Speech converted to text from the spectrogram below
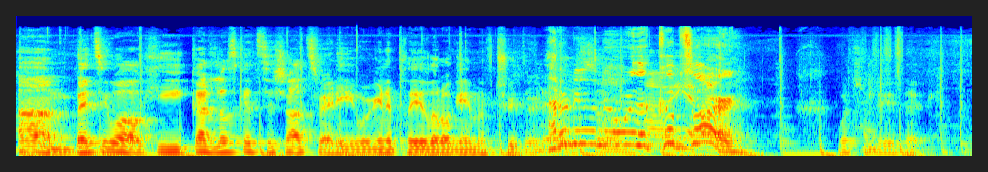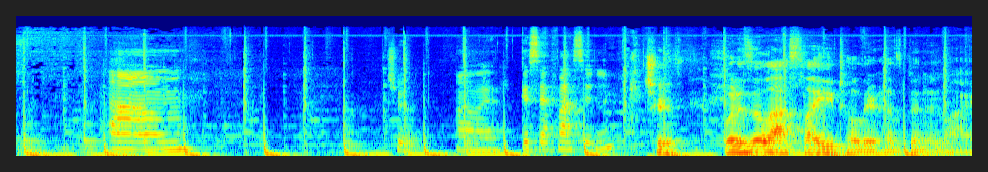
know. Um, Betsy, while he Carlos gets the shots ready, we're gonna play a little game of truth or dare. I don't even So, know where the Oh, cups yeah. are. Which one do you pick? Um, true. A ver, que sea fácil, ¿eh? Truth. What is the last lie you told your husband and why?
